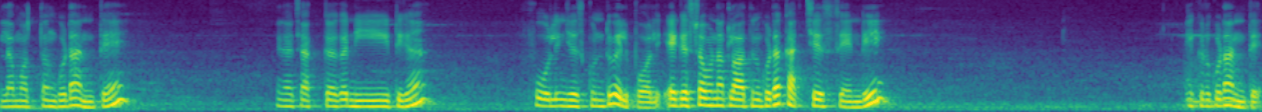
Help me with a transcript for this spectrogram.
ఇలా మొత్తం కూడా అంతే. ఇలా చక్కగా నీట్గా ఫోల్డింగ్ చేసుకుంటూ వెళ్ళిపోవాలి. ఎగస్ట్రా ఉన్న క్లాత్ని కూడా కట్ చేసేయండి. ఇక్కడ కూడా అంతే.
